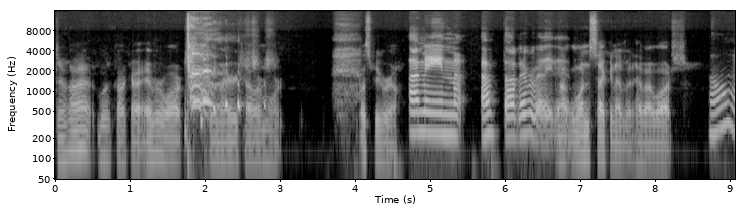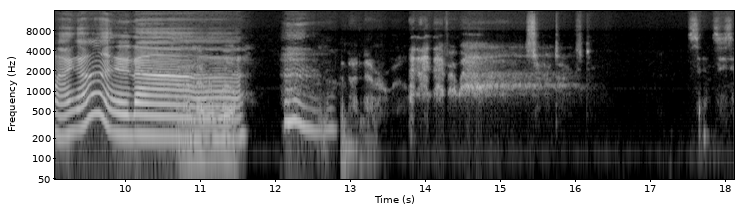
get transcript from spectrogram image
Do I look like I ever watched the Mary Tyler Moore? Let's be real. I mean, I thought everybody did. Not one second of it have I watched, Oh my god. Uh, I never will. and I never will. and I never will. Send a text. Send Cece.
